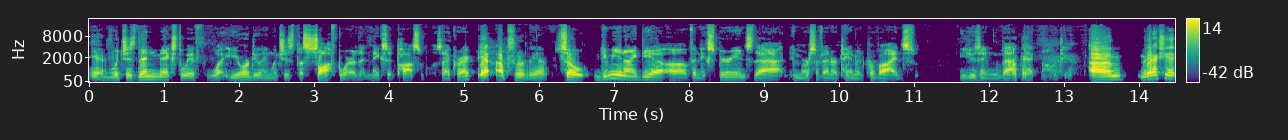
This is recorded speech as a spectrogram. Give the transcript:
Yeah. Which is then mixed with what you're doing, which is the software that makes it possible. Is that correct? Yeah, absolutely, yeah. So, give me an idea of an experience that immersive entertainment provides using that Okay. technology. Um, we're actually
